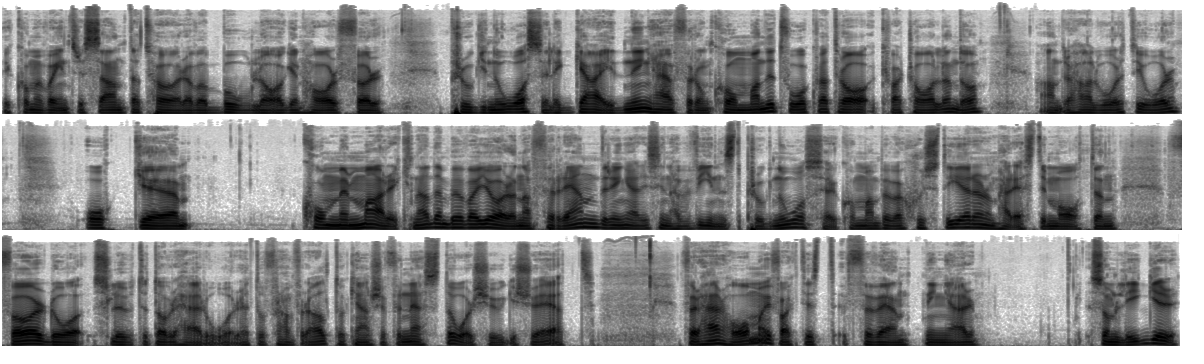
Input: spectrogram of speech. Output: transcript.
Det kommer vara intressant att höra vad bolagen har för prognos eller guidning här för de kommande två kvartalen då, andra halvåret i år. Och eh, kommer marknaden behöva göra några förändringar i sina vinstprognoser? Kommer man behöva justera de här estimaten för då slutet av det här året och framförallt då kanske för nästa år, 2021? För här har man ju faktiskt förväntningar som ligger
